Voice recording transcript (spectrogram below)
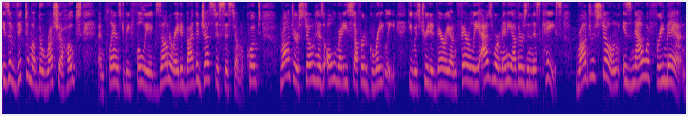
is a victim of the Russia hoax, and plans to be fully exonerated by the justice system. Quote, Roger Stone has already suffered greatly. He was treated very unfairly, as were many others in this case. Roger Stone is now a free man.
